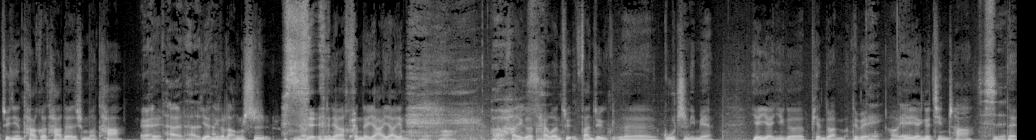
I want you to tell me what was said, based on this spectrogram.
最近他和他的什么他，对，他和他演那个狼师，人家恨得牙痒痒的啊。啊，还有一个台湾罪犯罪呃故事里面。也演一个片段嘛，对不对？啊，也演一个警察，是对。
